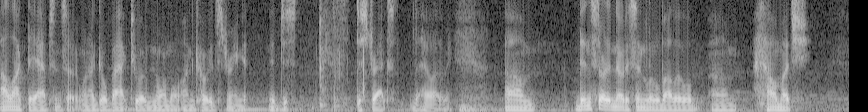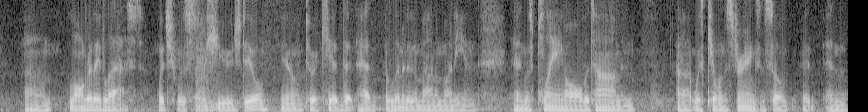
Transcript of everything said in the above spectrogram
I like the absence of it. When I go back to a normal uncoated string, it, it just distracts the hell out of me. Um, then started noticing little by little um, how much um, longer they'd last, which was a huge deal, you know, to a kid that had a limited amount of money and and was playing all the time and uh, was killing strings, and so it, and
